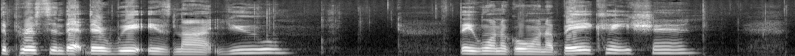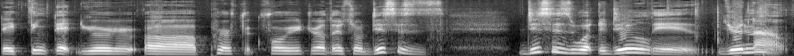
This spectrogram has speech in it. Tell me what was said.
The person that they're with is not you. They want to go on a vacation. They think that you're uh, perfect for each other. So this is this is what the deal is. You're not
